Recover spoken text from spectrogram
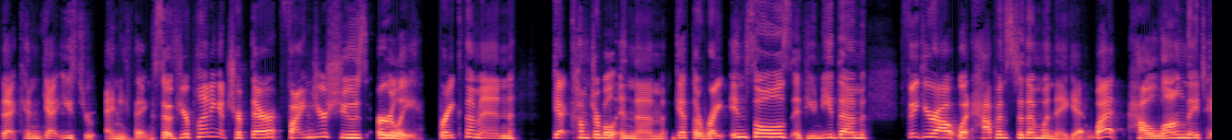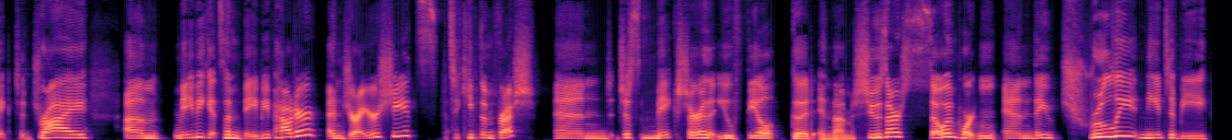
that can get you through anything. So if you're planning a trip there, find your shoes early, break them in, get comfortable in them, get the right insoles if you need them, figure out what happens to them when they get wet, how long they take to dry. Um, maybe get some baby powder and dryer sheets to keep them fresh and just make sure that you feel good in them. Shoes are so important and they truly need to be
